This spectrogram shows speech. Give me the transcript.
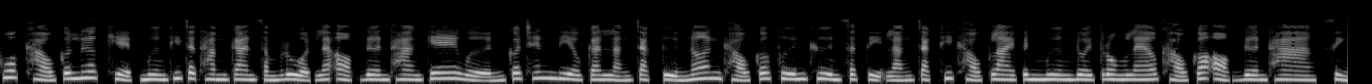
พวกเขาก็เลือกเขตเมืองที่จะทำการสำรวจและออกเดินทางเก้เหวินก็เช่นเดียวกันหลังจากตื่นนอนเขาก็ฟื้นคืนสติหลังจากที่เขากลายเป็นเมืองโดยตรงแล้วเขาก็ออกเดินทาง สิ่ง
